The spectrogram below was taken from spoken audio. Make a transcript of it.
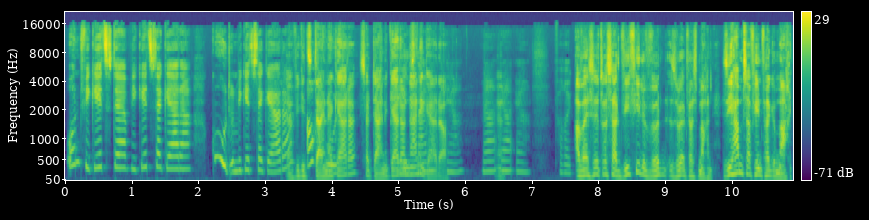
Und wie geht's der, wie geht's der Gerda? Gut. Und wie geht's der Gerda? ja, wie geht's Auch deiner gut. Gerda? Ist halt deine Gerda und deine deiner? Gerda. Ja, ja, ja, ja. Verrückt. Aber es ist interessant, wie viele würden so etwas machen? Sie haben es auf jeden Fall gemacht.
